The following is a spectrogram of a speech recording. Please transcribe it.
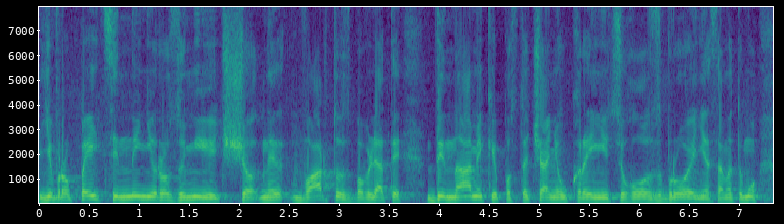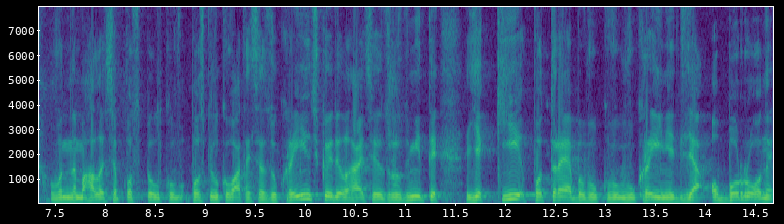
європейці нині розуміють, що не варто збавляти динаміки постачання Україні цього озброєння. Саме тому вони намагалися поспілку- поспілкуватися з українською делегацією, зрозуміти, які потреби в в Україні для оборони,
